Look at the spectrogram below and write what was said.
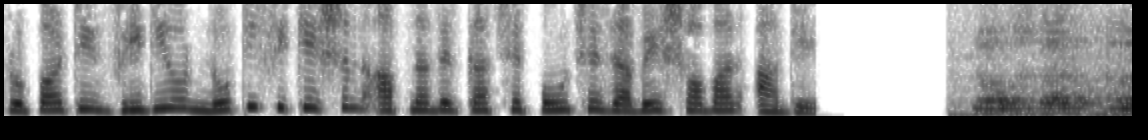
প্রপার্টির ভিডিওর নোটিফিকেশন আপনাদের কাছে পৌঁছে যাবে সবার আগে। নমস্কার, আমি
